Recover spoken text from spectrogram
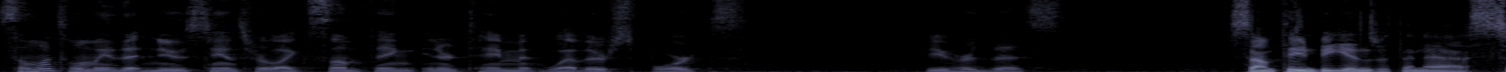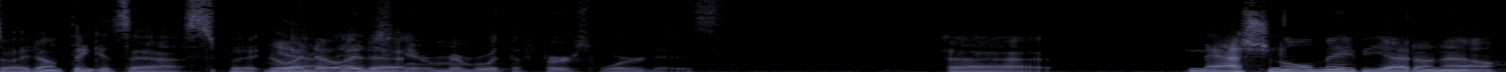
Someone told me that news stands for like something, entertainment, weather, sports. Have you heard this? Something begins with an S, so I don't think it's S. But No, yeah, I know. I just uh, can't remember what the first word is. uh, national, maybe I don't know.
